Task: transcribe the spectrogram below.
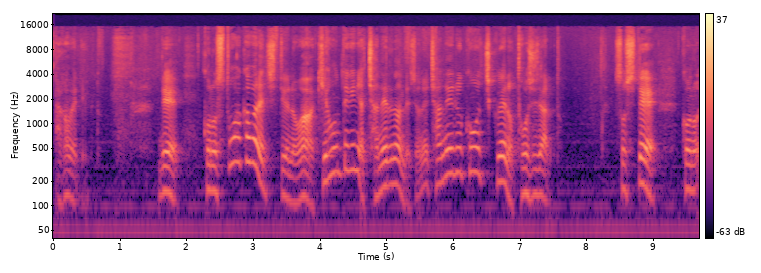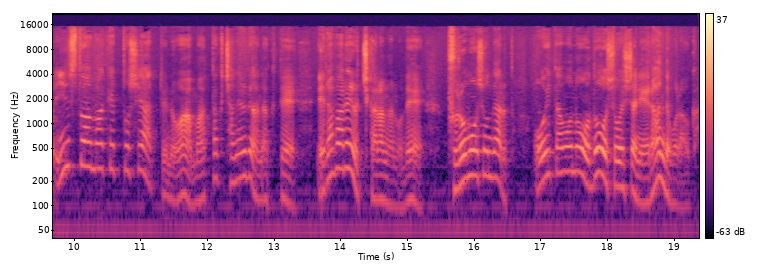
高めていくと。でこのストアカバレッジっていうのは基本的にはチャンネルなんですよねチャンネル構築への投資であると。そしてこのインストアマーケットシェアっていうのは全くチャンネルではなくて選ばれる力なのでプロモーションであると。置いたものをどう消費者に選んでもらうか。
